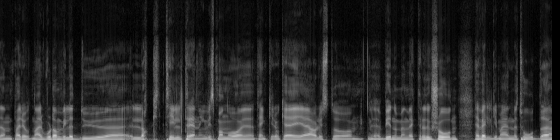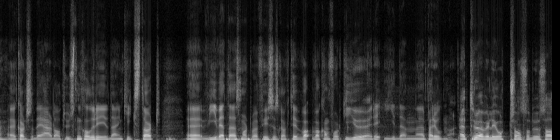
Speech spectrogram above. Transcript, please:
den perioden her? Hvordan ville du eh, lagt til trening hvis man nå eh, tenker ok, jeg har lyst til å begynne med en vektreduksjon, jeg velger meg en metode, kanskje det er da 1000 kalorier, det er en kickstart. Vi vet det er smart å være fysisk aktiv. Hva, hva kan folk gjøre i den perioden? her? Jeg tror jeg ville gjort sånn som du sa.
